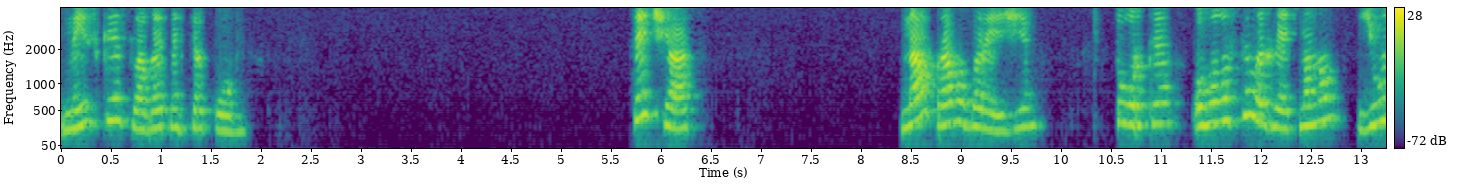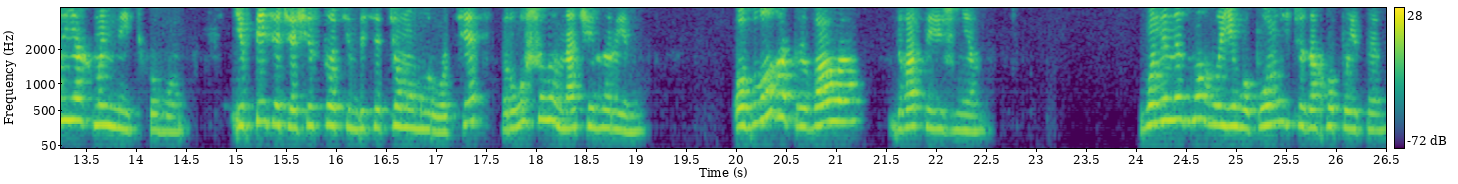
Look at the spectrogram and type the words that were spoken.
низки славетних церков. Цей час на правобережжі турки оголосили гетьманом Юрія Хмельницького і в 1677 році рушили на Чигирин. Облога тривала два тижні. Вони не змогли його повністю захопити.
